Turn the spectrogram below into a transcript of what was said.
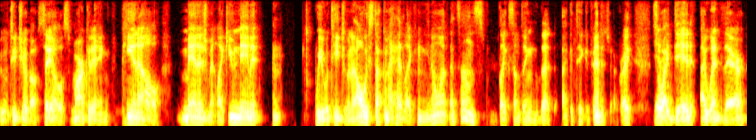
We will teach you about sales, marketing, P and L, management, like you name it. We will teach you, and it always stuck in my head, like, hmm, you know what? That sounds like something that I could take advantage of, right? So I did. I went there,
